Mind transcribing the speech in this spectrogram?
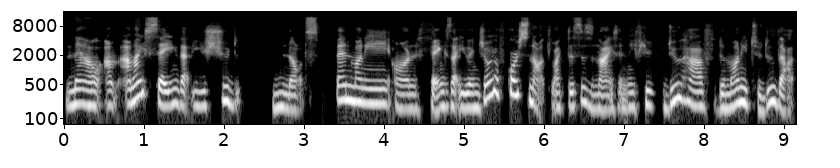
Now, am, am I saying that you should not spend money on things that you enjoy? Of course not. Like, this is nice. And if you do have the money to do that,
